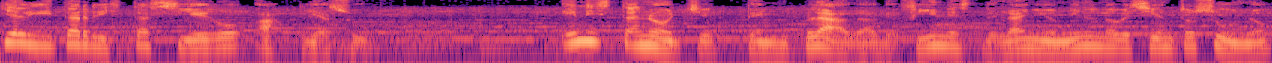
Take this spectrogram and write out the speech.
y el guitarrista ciego Aspiazú. En esta noche templada de fines del año 1901,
